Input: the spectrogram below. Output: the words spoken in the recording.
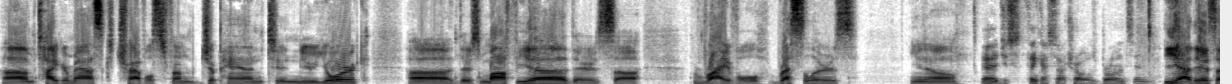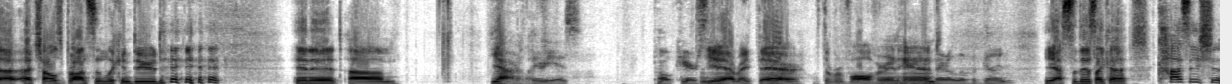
um, Tiger Mask travels from Japan to New York. Uh, there's mafia. There's uh, rival wrestlers. You know, I just think I saw Charles Bronson. yeah. There's a, a Charles Bronson looking dude in it. Um, yeah, like- There he is. Paul Kersey. yeah, right there with the revolver in The hand. barrel of a gun. Yeah, so there's like a Kaze. A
